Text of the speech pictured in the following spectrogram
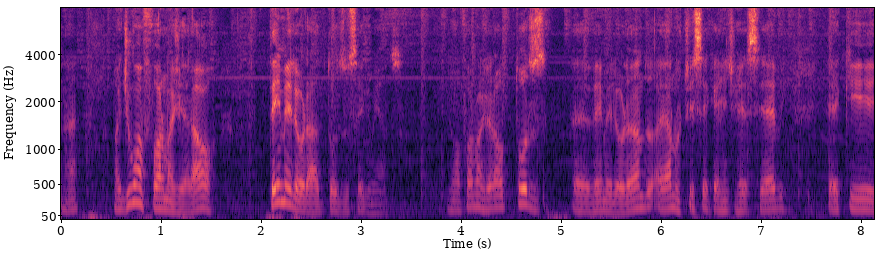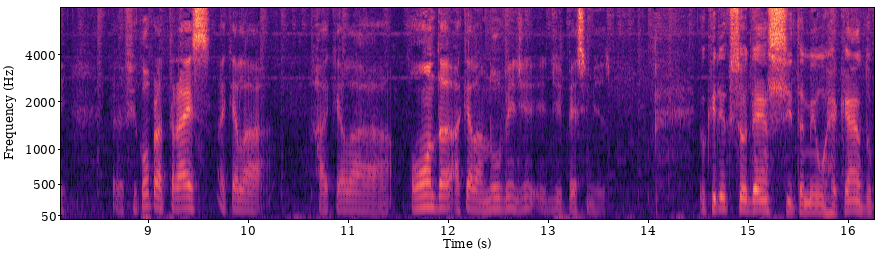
Né? Mas, de uma forma geral, tem melhorado todos os segmentos. De uma forma geral, todos é, vêm melhorando. A notícia que a gente recebe é que é, ficou para trás aquela, aquela onda, aquela nuvem de, de pessimismo. Eu queria que o senhor desse também um recado,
